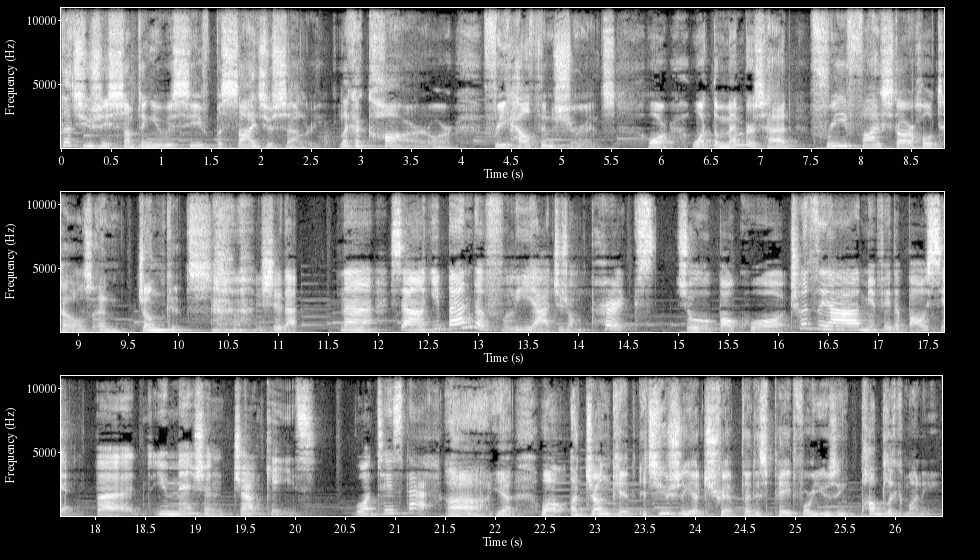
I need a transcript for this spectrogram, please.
that's usually something you receive besides your salary, like a car or free health insurance, or what the members had free five star hotels and junkets. 是的，那像一般的福利呀、啊，这种 perks 就包括车子呀、免费的保险。But you mentioned junkets. What is that? Ah, yeah. Well, a junket, it's usually a trip that is paid for using public money.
